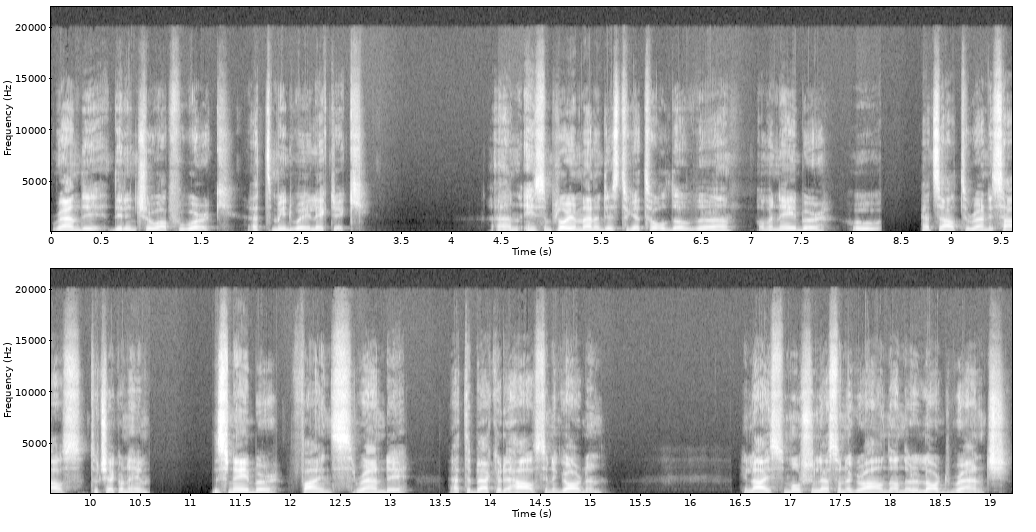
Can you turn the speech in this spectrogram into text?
Randy didn't show up for work at Midway Electric. And his employer manages to get hold of, uh, of a neighbor who heads out to Randy's house to check on him. This neighbor finds Randy at the back of the house in the garden. He lies motionless on the ground under a large branch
